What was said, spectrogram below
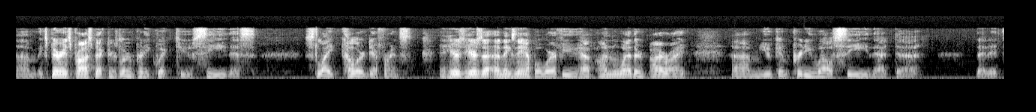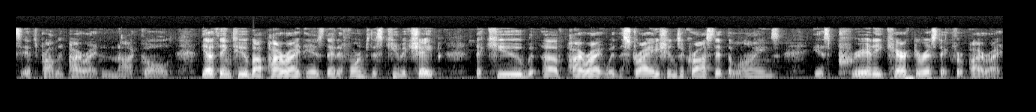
Um, experienced prospectors learn pretty quick to see this slight color difference. And here's here's a, an example where if you have unweathered pyrite, um, you can pretty well see that uh, that it's it's probably pyrite and not gold. The other thing too about pyrite is that it forms this cubic shape. The cube of pyrite with the striations across it, the lines, is pretty characteristic for pyrite.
